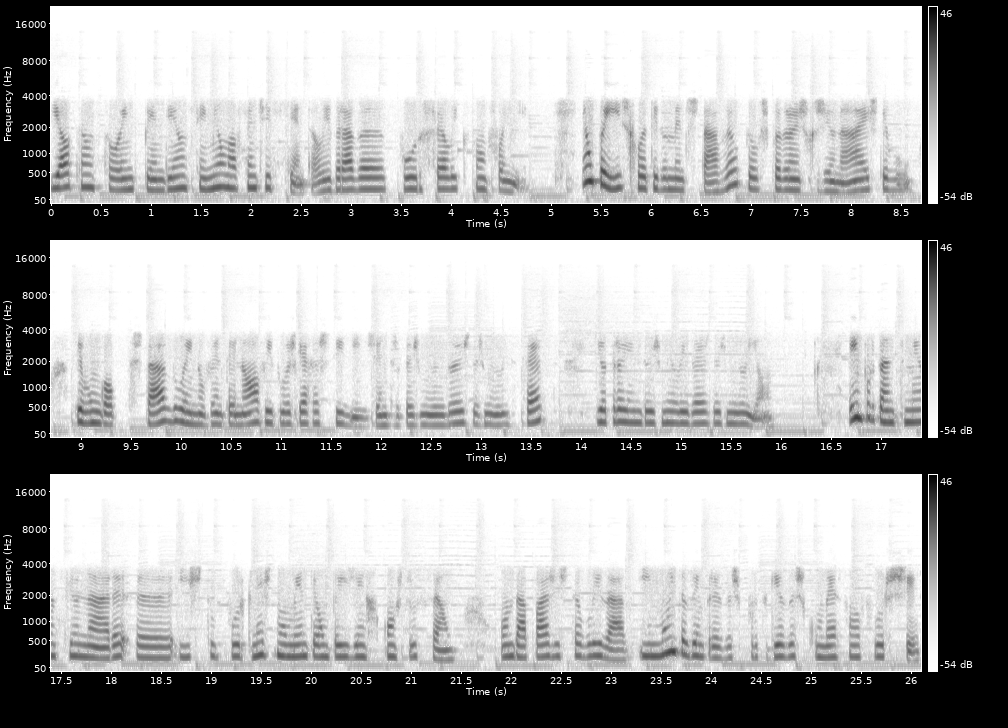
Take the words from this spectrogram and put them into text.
e alcançou a independência em 1960, liderada por Félix Houphouët. É um país relativamente estável pelos padrões regionais, teve, teve um golpe de Estado em 99 e duas guerras civis entre 2002 e 2007 e outra em 2010 e 2011. É importante mencionar uh, isto porque neste momento é um país em reconstrução, onde há paz e estabilidade e muitas empresas portuguesas começam a florescer.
